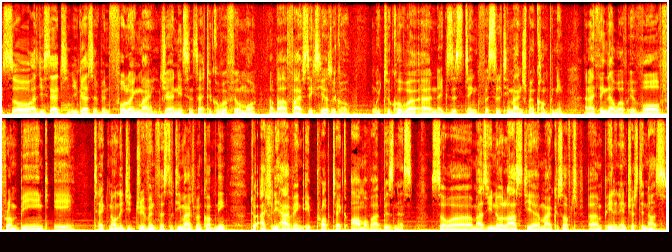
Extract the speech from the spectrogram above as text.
So, as you said, you guys have been following my journey since I took over Filmo about five, six years ago. We took over an existing facility management company, and I think that we've evolved from being a technology driven facility management company to actually having a prop tech arm of our business. So, um, as you know, last year Microsoft um, paid an interest in us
